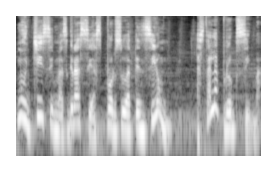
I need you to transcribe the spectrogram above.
Muchísimas gracias por su atención. Hasta la próxima.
